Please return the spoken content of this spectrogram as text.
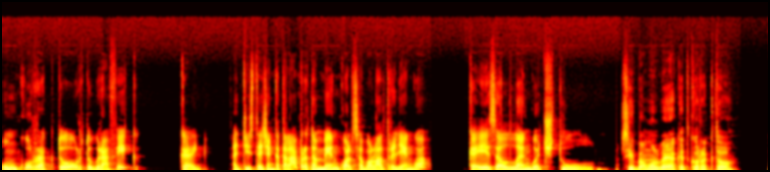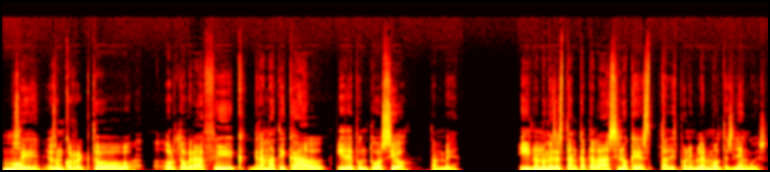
un corrector ortogràfic que existeix en català, però també en qualsevol altra llengua, que és el Language Tool. Sí, va molt bé aquest corrector. Molt. Sí, és un corrector ortogràfic, gramatical i de puntuació, també. I no només està en català, sinó que està disponible en moltes llengües.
